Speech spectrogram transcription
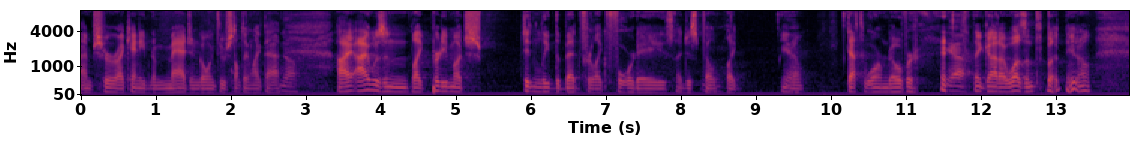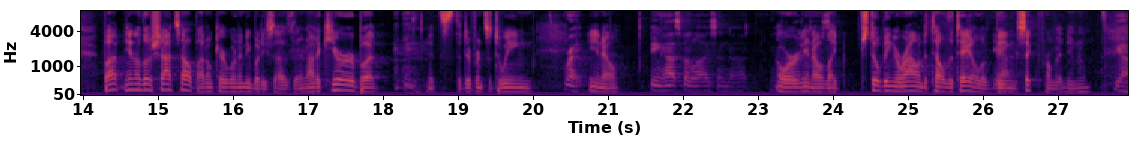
I'm sure I can't even imagine going through something like that. No. I, I was in like pretty much didn't leave the bed for like four days. I just felt like, you Mm. Yeah. know, death warmed over. Yeah. Thank God I wasn't, but you know, but you know those shots help. I don't care what anybody says. They're not a cure, but it's the difference between Right. you know, being hospitalized and not. or you know, like still being around to tell the tale of Yeah. being sick from it. You know. Yeah.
